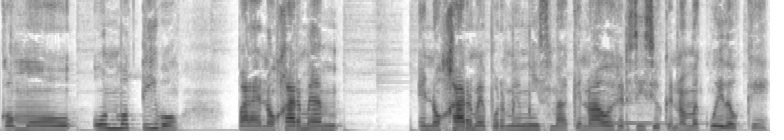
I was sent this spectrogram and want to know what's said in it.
como un motivo para enojarme, enojarme por mí misma, que no hago ejercicio, que no me cuido, que,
